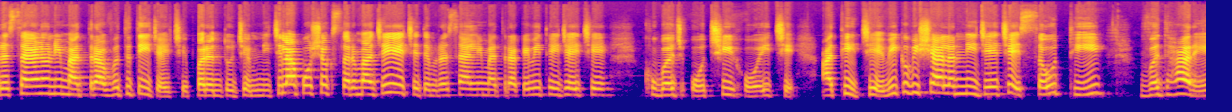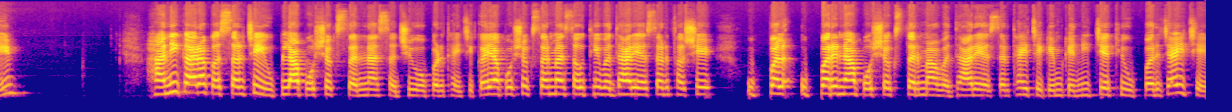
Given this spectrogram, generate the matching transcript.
રસાયણોની માત્રા વધતી જાય છે, પરંતુ જેમ નીચલા પોષક સ્તરમાં જઈએ છે તેમ રસાયણની માત્રા કેવી થઈ જાય છે? ખૂબ જ ઓછી હોય છે. આથી જૈવિક વિશાલનની જે છે, સૌથી વધારે હાનિકારક અસર છે ઉપલા પોષક સ્તરના સજીવો પર થાય છે. કયા પોષક સ્તરમાં સૌથી વધારે અસર થશે? ઉપર, ઉપરના પોષક સ્તરમાં વધારે અસર થાય છે. કેમ કે નીચેથી ઉપર જાય છે.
